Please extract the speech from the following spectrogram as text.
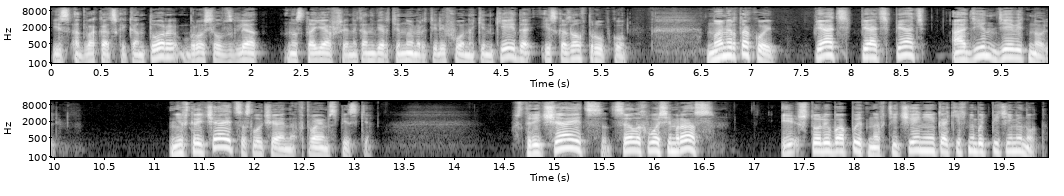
из адвокатской конторы, бросил взгляд на стоявший на конверте номер телефона Кинкейда и сказал в трубку. «Номер такой, 555190. Не встречается, случайно, в твоем списке?» «Встречается целых восемь раз». И, что любопытно, в течение каких-нибудь пяти минут.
